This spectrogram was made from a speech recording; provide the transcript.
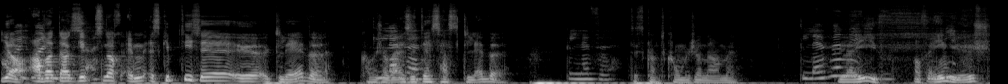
Ja, aber meine, da gibt es noch, ähm, es gibt diese äh, Glaive. Komischerweise, Glaive. das heißt Glaive. Gleve. Das ist ganz komischer Name. Gleve Glaive auf Englisch.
